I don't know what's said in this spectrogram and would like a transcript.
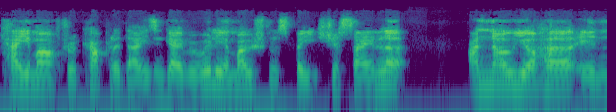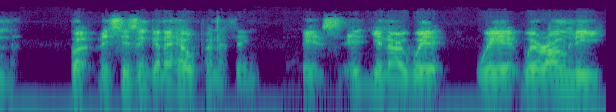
came after a couple of days and gave a really emotional speech, just saying, "Look, I know you're hurting, but this isn't going to help anything. It's it, you know we're we're we're only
